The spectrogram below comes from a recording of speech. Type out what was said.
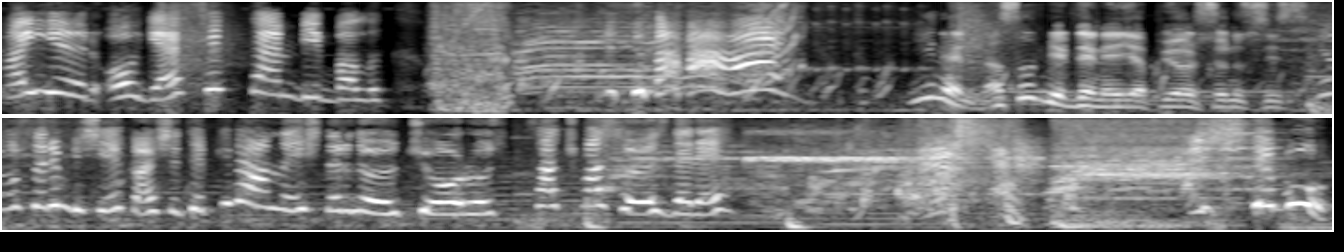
Hayır, o gerçekten bir balık. Yine nasıl bir deney yapıyorsunuz siz? Yunusların bir şeye karşı tepki ve anlayışlarını ölçüyoruz. Saçma sözlere. İşte bu.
